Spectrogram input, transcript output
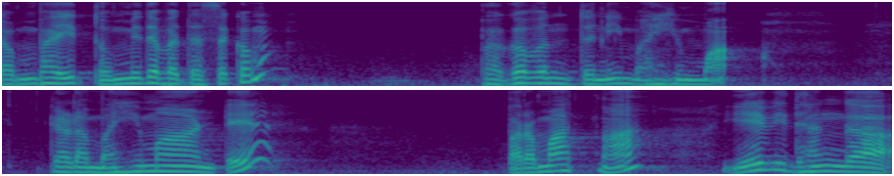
తొంభై తొమ్మిదవ దశకం భగవంతుని మహిమ. ఇక్కడ మహిమ అంటే పరమాత్మ ఏ విధంగా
